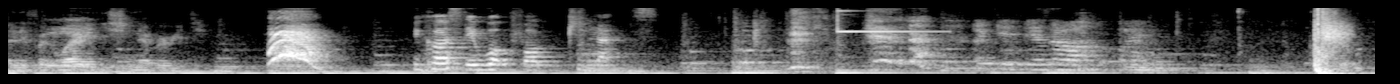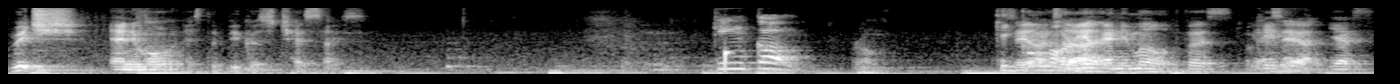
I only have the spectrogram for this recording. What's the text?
Elephant, why is she never rich? Because they work for peanuts. Okay, here's our point. Which animal has the biggest chest size? King Kong. Wrong. King Kong not answer, a real animal first. Okay. Yeah. Yes.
